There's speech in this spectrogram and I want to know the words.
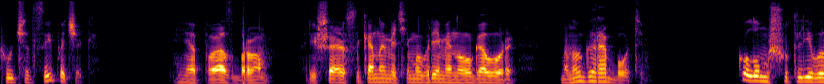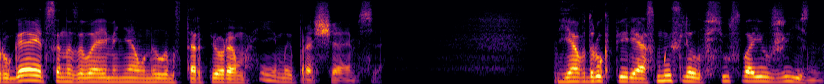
Куча цыпочек. Я пас, Бром. Решаю сэкономить ему время на уговоры. Много работы. Колум шутливо ругается, называя меня унылым старпером, и мы прощаемся. Я вдруг переосмыслил всю свою жизнь.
